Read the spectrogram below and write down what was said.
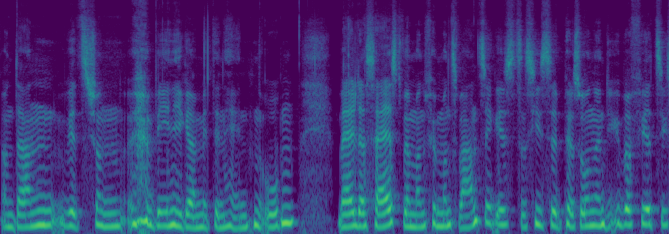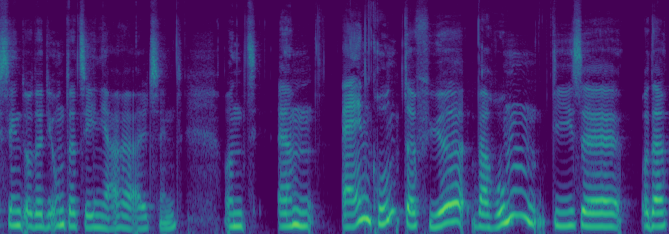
Und dann wird es schon weniger mit den Händen oben, weil das heißt, wenn man 25 ist, das hieße Personen, die über 40 sind oder die unter 10 Jahre alt sind. Und ähm, ein Grund dafür, warum diese oder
